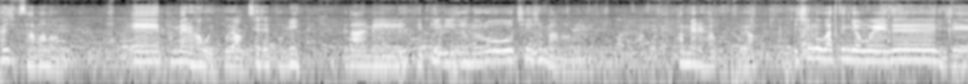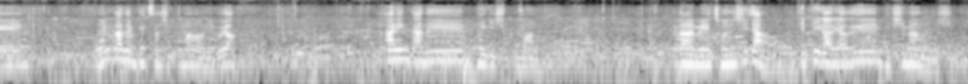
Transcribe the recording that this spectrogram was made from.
84만 원에 판매를 하고 있고요 새 제품이 그 다음에 DP 기준으로 70만 원에 판매를 하고 있고요 이 친구 같은 경우에는 이제 원가는 149만 원이고요 할인가는 129만 원. 그 다음에 전시장 DP 가격은 110만 원이시고.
